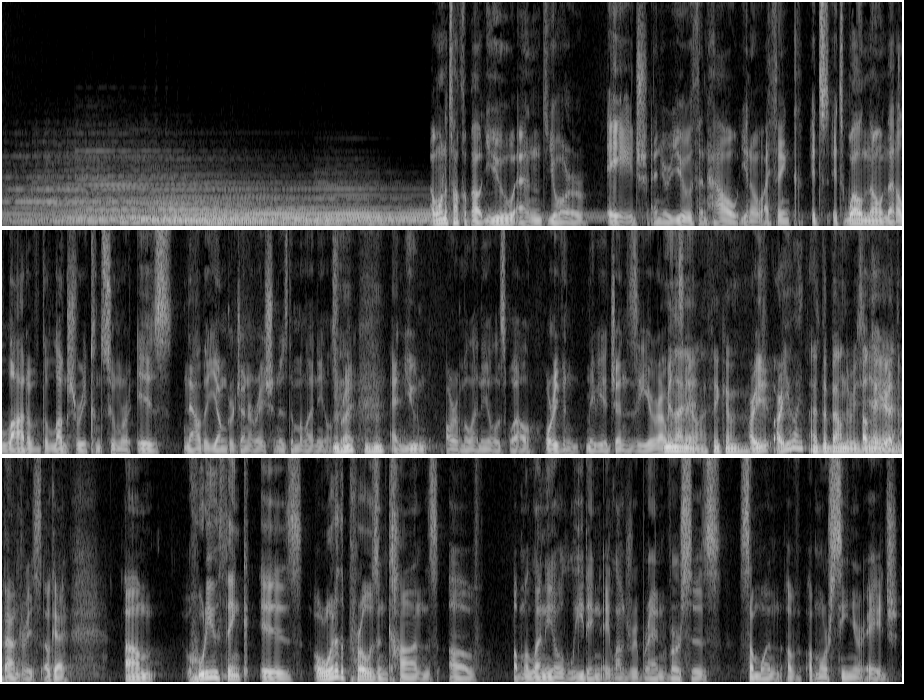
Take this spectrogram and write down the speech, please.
I want to talk about you and your age and your youth and how you know I think it's it's well known that a lot of the luxury consumer is now the younger generation is the millennials mm-hmm, right mm-hmm. and you are a millennial as well or even maybe a Gen Z or I would millennial i think i'm are you are you I- at the boundaries okay yeah, you're yeah. at the boundaries okay. Um, who do you think is or what are the pros and cons of a millennial leading a luxury brand versus someone of a more senior age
